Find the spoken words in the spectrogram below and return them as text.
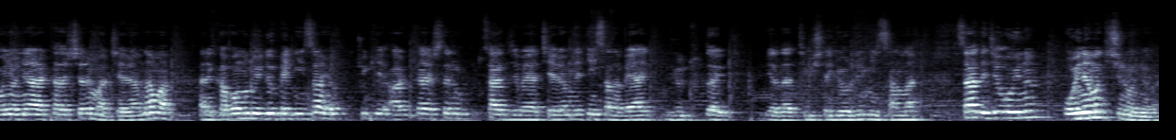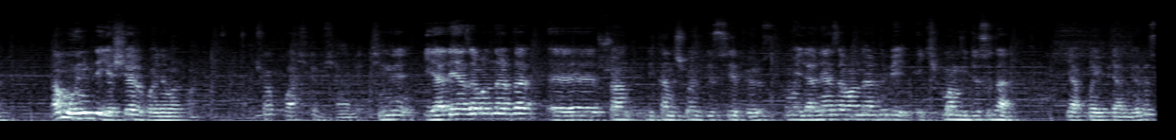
oyun oynayan arkadaşlarım var çevremde ama hani kafamın uyduğu pek insan yok. Çünkü arkadaşlarım sadece veya çevremdeki insanlar veya YouTube'da ya da Twitch'te gördüğüm insanlar sadece oyunu oynamak için oynuyorlar. Ama oyunu bir de yaşayarak oynamak var. Çok başka bir şey abi. Şimdi ilerleyen zamanlarda e, şu an bir tanışma videosu yapıyoruz ama ilerleyen zamanlarda bir ekipman videosu da yapmayı planlıyoruz.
